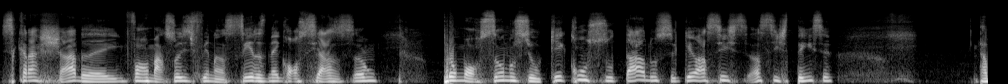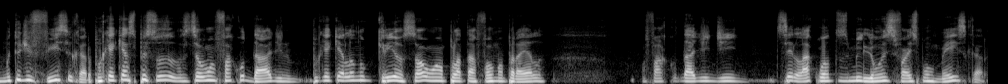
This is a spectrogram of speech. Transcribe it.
escrachada, é, informações financeiras, negociação promoção, não sei o que, consultar, não sei o que, assistência. Tá muito difícil, cara. Por que, que as pessoas. Isso é uma faculdade. Por que, que ela não cria só uma plataforma para ela? Uma faculdade de sei lá quantos milhões faz por mês, cara.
